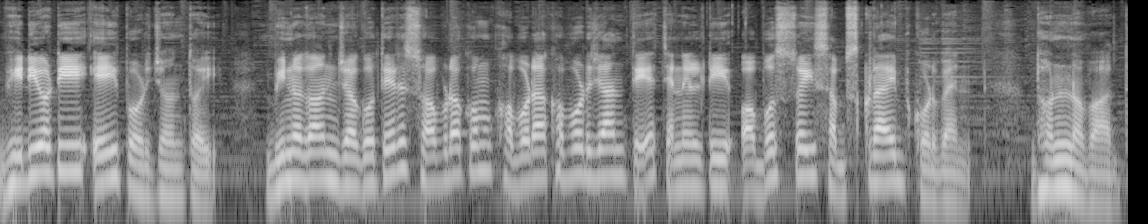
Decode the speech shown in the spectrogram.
ভিডিওটি এই পর্যন্তই। বিনোদন জগতের সব রকম খবরাখবর জানতে চ্যানেলটি অবশ্যই সাবস্ক্রাইব করবেন। ধন্যবাদ।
